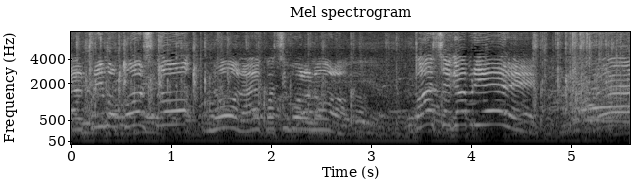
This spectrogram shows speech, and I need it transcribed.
E al primo posto, Nola, eh, qua ci vuole Nola. Pace Gabriele.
